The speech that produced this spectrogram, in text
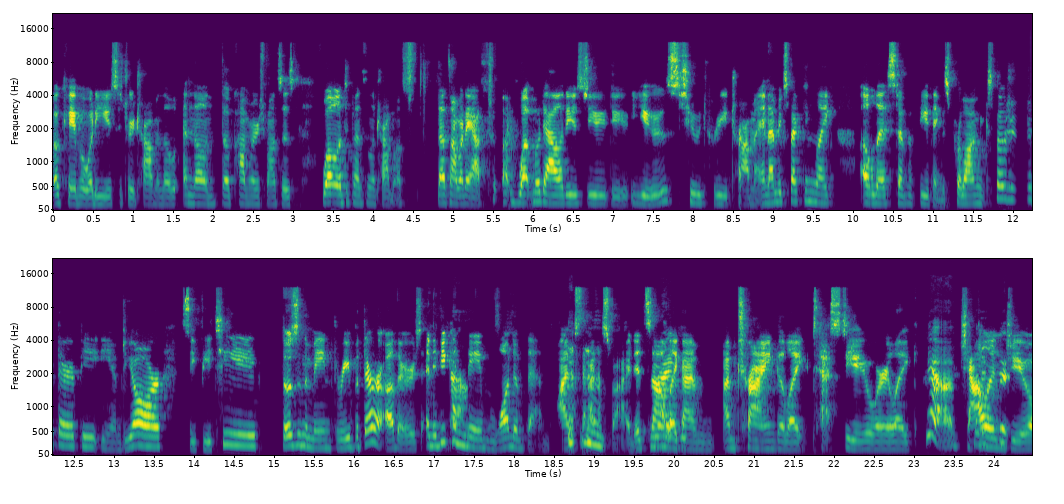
okay, but what do you use to treat trauma? And the and the, the common response is, well, it depends on the trauma. That's not what I asked. What modalities do you do you use to treat trauma? And I'm expecting like a list of a few things: prolonged exposure therapy, EMDR, CPT, those are the main three but there are others. And if you can yeah. name one of them i'm satisfied. It's not right. like i'm i'm trying to like test you or like yeah challenge you.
